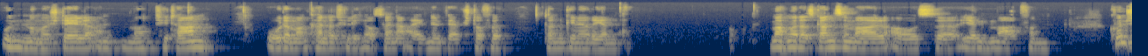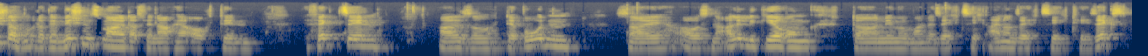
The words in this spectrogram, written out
Unten nochmal Stähle an Titan oder man kann natürlich auch seine eigenen Werkstoffe dann generieren machen wir das Ganze mal aus äh, irgendeiner Art von Kunststoff oder wir mischen es mal, dass wir nachher auch den Effekt sehen. Also der Boden sei aus einer Alle-Legierung, da nehmen wir mal eine 6061 T6.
